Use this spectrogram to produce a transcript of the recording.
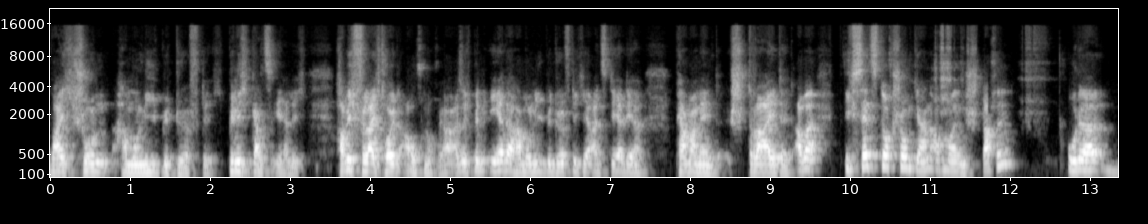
war ich schon harmoniebedürftig, bin ich ganz ehrlich. Habe ich vielleicht heute auch noch, ja. Also ich bin eher der Harmoniebedürftige als der, der permanent streitet. Aber ich setze doch schon gern auch mal einen Stachel oder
